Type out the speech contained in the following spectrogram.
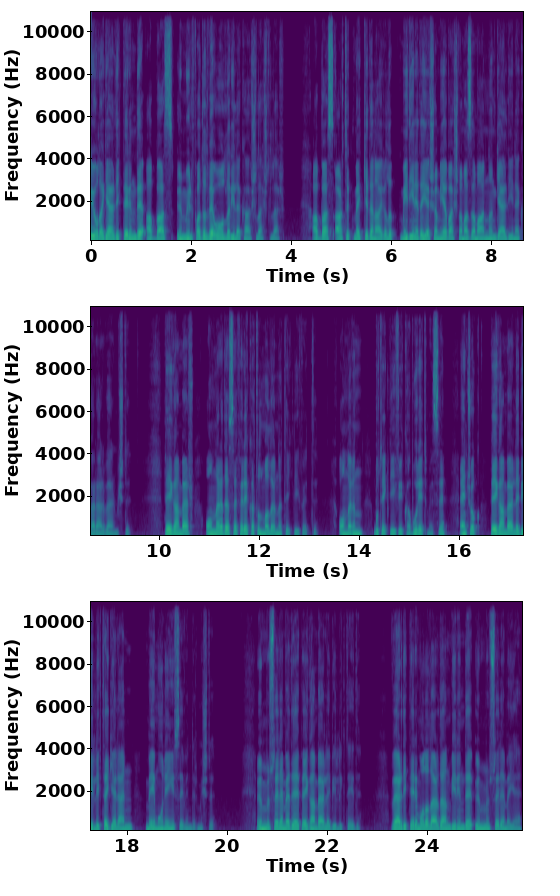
yola geldiklerinde Abbas, Ümmül Fadıl ve oğullarıyla karşılaştılar. Abbas artık Mekke'den ayrılıp Medine'de yaşamaya başlama zamanının geldiğine karar vermişti. Peygamber onlara da sefere katılmalarını teklif etti. Onların bu teklifi kabul etmesi en çok peygamberle birlikte gelen Meymune'yi sevindirmişti. Ümmü Seleme de peygamberle birlikteydi. Verdikleri molalardan birinde Ümmü Seleme'ye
